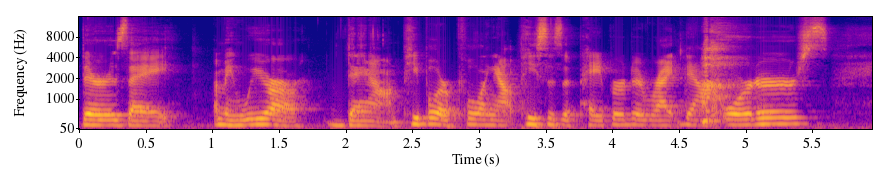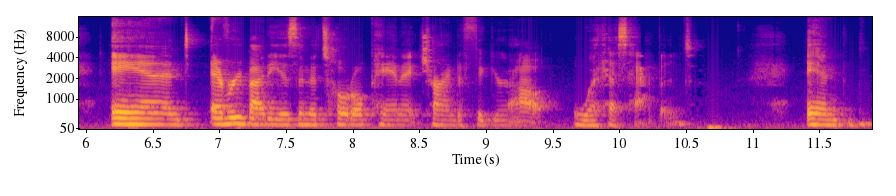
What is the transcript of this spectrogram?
There is a, I mean, we are down. People are pulling out pieces of paper to write down orders, and everybody is in a total panic trying to figure out what has happened and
